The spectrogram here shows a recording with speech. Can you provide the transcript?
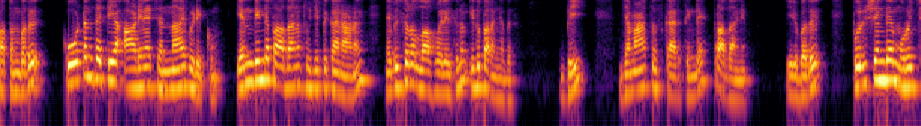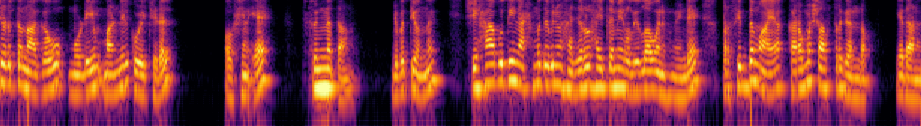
പത്തൊമ്പത് കൂട്ടം തെറ്റിയ ആടിനെ ചെന്നായി പിടിക്കും. എന്തിന്റെ പ്രാധാന്യം സൂചിപ്പിക്കാനാണ് നബി സല്ലല്ലാഹു അലൈഹി വസല്ലം ഇത് പറഞ്ഞത്? ബി ജമാഅത്ത് നിസ്കാരത്തിന്റെ പ്രാധാന്യം. ഇരുപത് പുരുഷന്റെ മുറിച്ചെടുത്ത നഖവും മുടിയും മണ്ണിൽ കുഴിച്ചിടൽ ഓപ്ഷൻ എ സുന്നത്താണ്. ഇരുപത്തിയൊന്ന് ഷിഹാബുദ്ദീൻ അഹമ്മദ് ബിൻ ഹജറുൽ ഹൈത്തമി റലിള്ളാഹു അൻഹുവിന്റെ പ്രസിദ്ധമായ കർമ്മശാസ്ത്ര ഗ്രന്ഥം ഏതാണ്?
